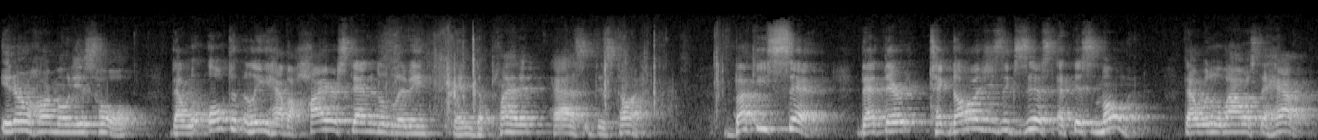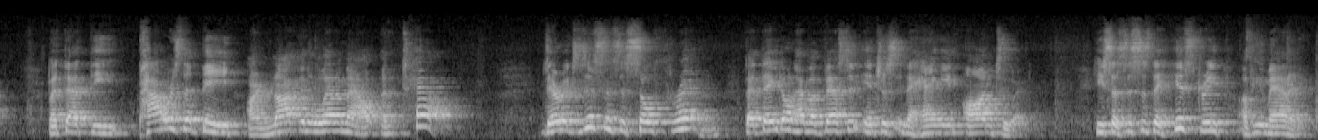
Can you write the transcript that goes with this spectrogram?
interharmonious whole that will ultimately have a higher standard of living than the planet has at this time. Bucky said that there technologies exist at this moment that would allow us to have it, but that the powers that be are not going to let them out until their existence is so threatened that they don't have a vested interest in hanging on to it. He says this is the history of humanity.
